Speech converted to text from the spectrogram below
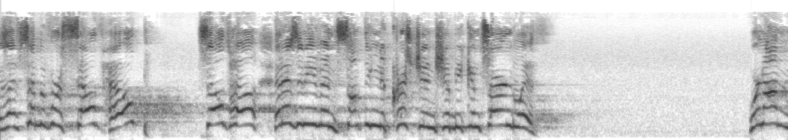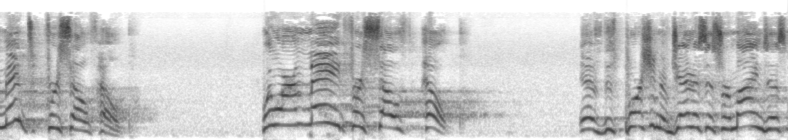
As I've said before, self-help, self-help, it isn't even something the Christian should be concerned with. We're not meant for self-help. We weren't made for self-help. As this portion of Genesis reminds us,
